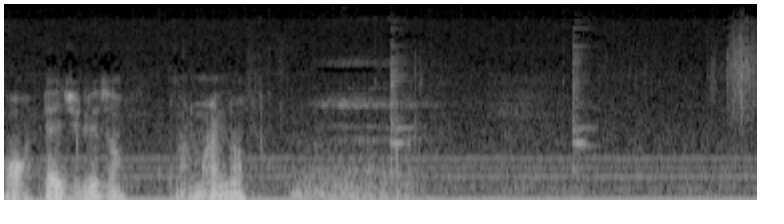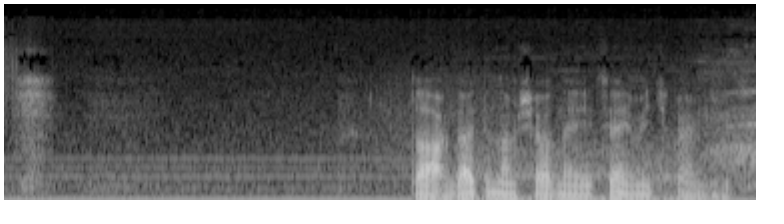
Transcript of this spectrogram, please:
О, 5 желізо. Нормально. Так, дайте нам ще одне яйце і ми тікаємо звідси.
